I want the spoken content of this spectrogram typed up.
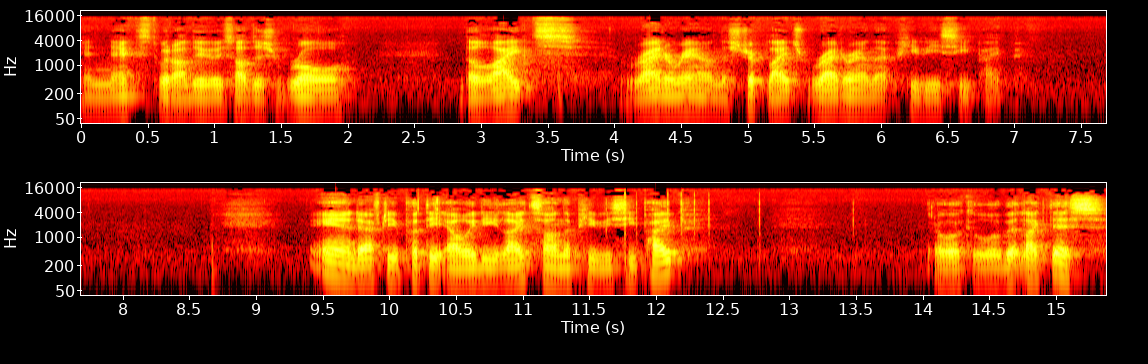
And next what I'll do is I'll just roll the lights right around the strip lights right around that PVC pipe. And after you put the LED lights on the PVC pipe it'll look a little bit like this.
